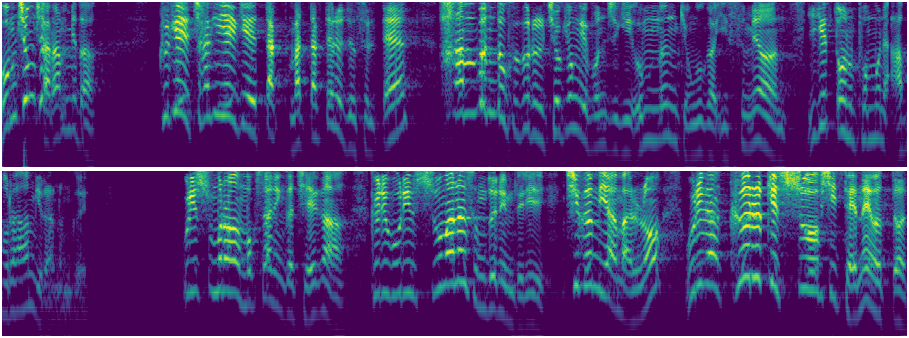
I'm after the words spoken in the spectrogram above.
엄청 잘합니다. 그게 자기에게 딱 맞닥뜨려졌을 때 한 번도 그거를 적용해 본 적이 없는 경우가 있으면 이게 또는 본문의 아브라함이라는 거예요. 우리 스물아홉 목사님과 제가 그리고 우리 수많은 성도님들이 지금이야말로 우리가 그렇게 수없이 되뇌었던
